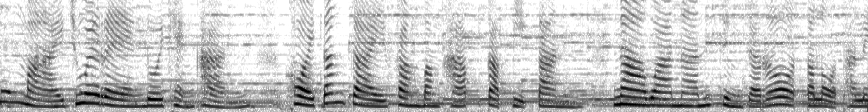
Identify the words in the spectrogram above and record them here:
มุ่งหมายช่วยแรงโดยแข่งขัน คอยตั้งใจฟังบังคับกับปีตัน นาวานั้นจึงจะรอดตลอดทะเล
